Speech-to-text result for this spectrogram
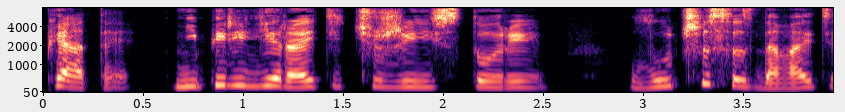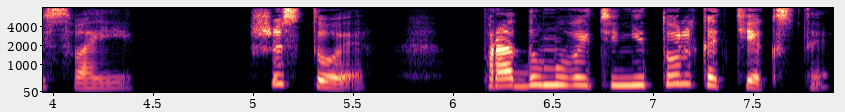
Пятое. Не передирайте чужие истории. Лучше создавайте свои. Шестое. Продумывайте не только тексты,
